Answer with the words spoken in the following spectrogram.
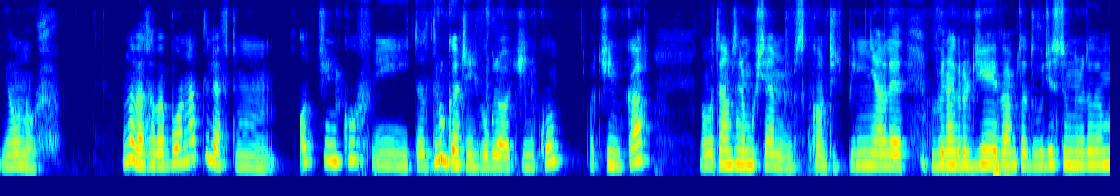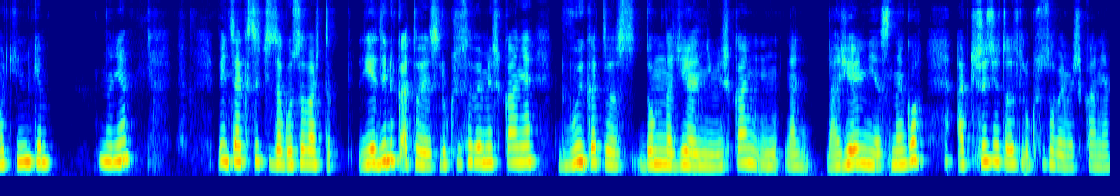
Miał nóż. No dobra, chyba było na tyle w tym odcinku i to jest druga część w ogóle odcinku, odcinka. No bo tamten musiałem skończyć pilnie, ale wynagrodziłem wam to 20-minutowym odcinkiem, no nie? Więc jak chcecie zagłosować, to jedynka to jest luksusowe mieszkanie, dwójka to jest dom na dzielni mieszkanie, na, na dzielni jasnego, a trzecie to jest luksusowe mieszkanie.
